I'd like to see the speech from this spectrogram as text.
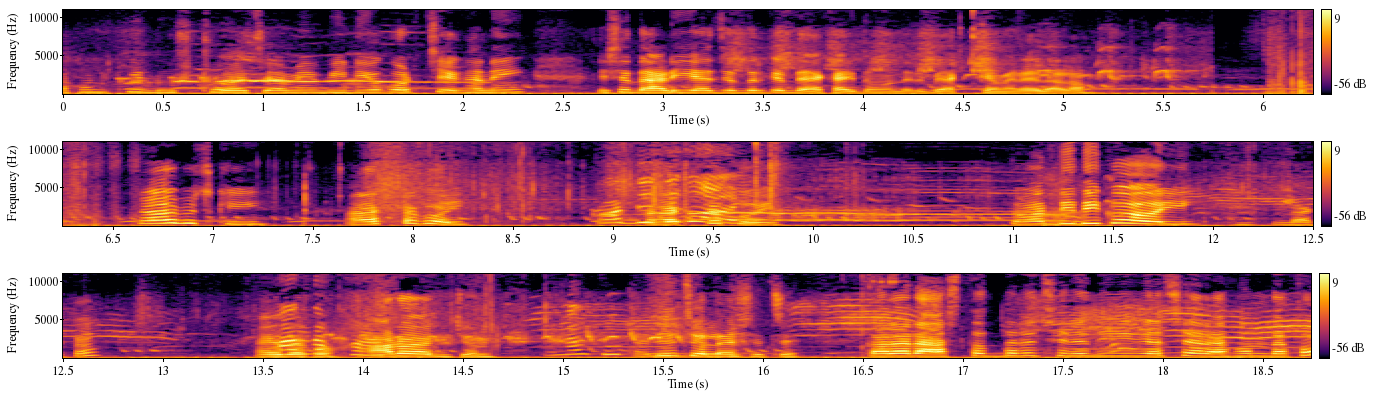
এখন কি দুষ্ট হয়েছে। আমি ভিডিও করছি এখানেই এসে দাঁড়িয়ে আছে ওদেরকে দেখাই তোমাদের ব্যাক ক্যামেরায় দাঁড়াও। হ্যাঁ বুঝকি আর একটা কই? আর একটা কই? তোমার দিদি কই? দেখো। এই দেখো আরও একজন। এই যে চলে এসেছে। কারা রাস্তার ধারে ছেড়ে দিয়ে গেছে আর এখন দেখো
